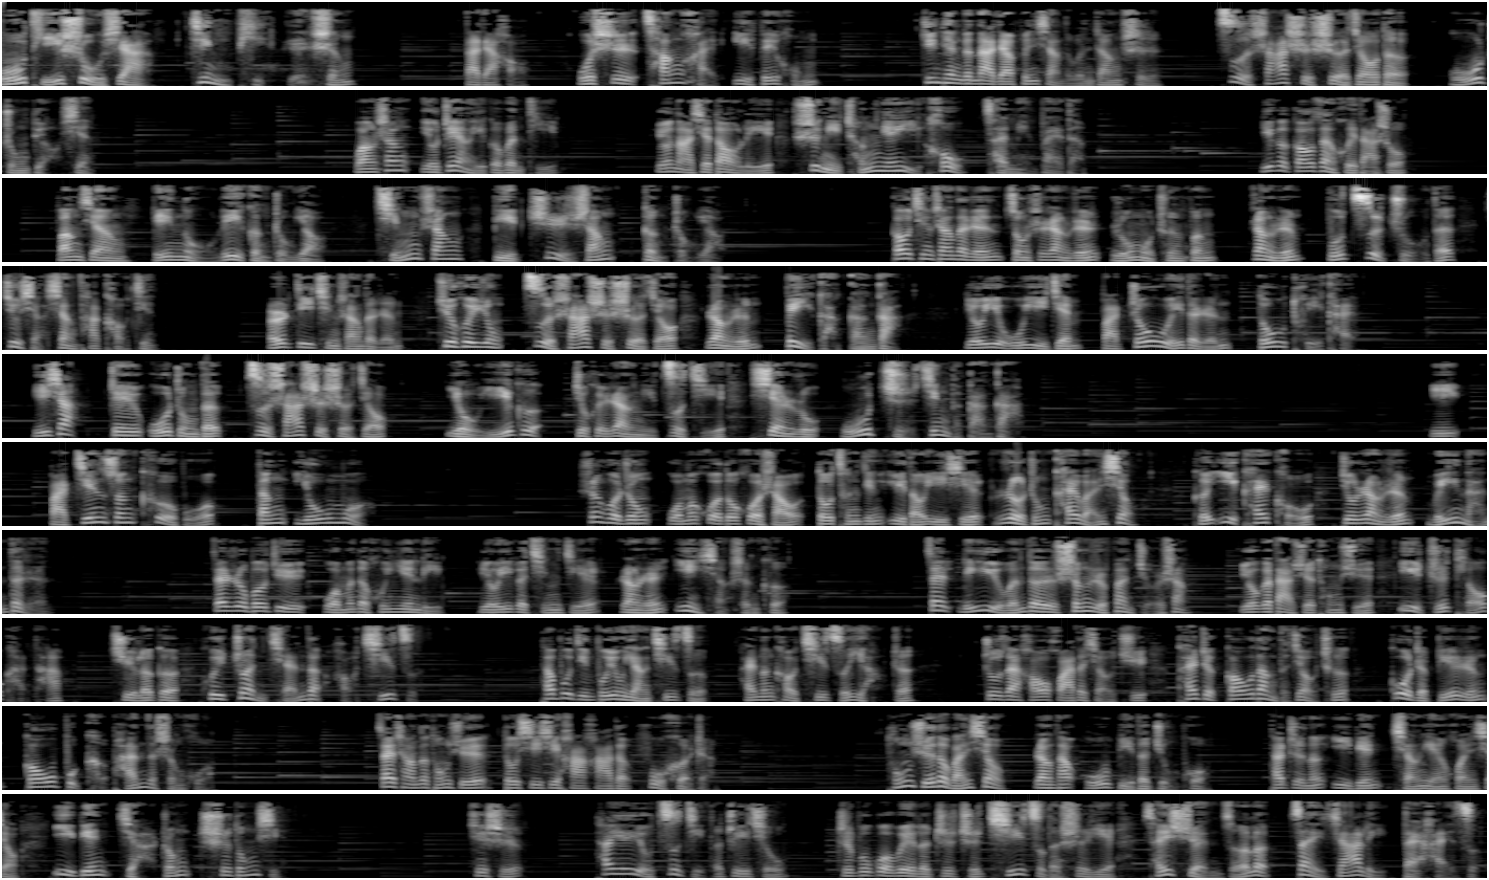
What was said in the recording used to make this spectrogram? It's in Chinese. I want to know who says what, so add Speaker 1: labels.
Speaker 1: 菩提树下静品人生。大家好，我是沧海一飞鸿。今天跟大家分享的文章是自杀式社交的五种表现。网上有这样一个问题：有哪些道理是你成年以后才明白的？一个高赞回答说：“方向比努力更重要，情商比智商更重要。”高情商的人总是让人如沐春风，让人不自主的就想向他靠近；而低情商的人却会用自杀式社交，让人倍感尴尬，有意无意间把周围的人都推开。以下这五种的自杀式社交，有一个就会让你自己陷入无止境的尴尬。一，把尖酸刻薄当幽默。生活中，我们或多或少都曾经遇到一些热衷开玩笑，可一开口就让人为难的人。在热播剧《我们的婚姻》里，有一个情节让人印象深刻。在李宇文的生日饭局上，有个大学同学一直调侃他娶了个会赚钱的好妻子。他不仅不用养妻子，还能靠妻子养着，住在豪华的小区，开着高档的轿车。过着别人高不可攀的生活，在场的同学都嘻嘻哈哈的附和着。同学的玩笑让他无比的窘迫，他只能一边强颜欢笑，一边假装吃东西。其实，他也有自己的追求，只不过为了支持妻子的事业，才选择了在家里带孩子。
